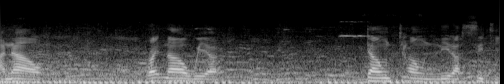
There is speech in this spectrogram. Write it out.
And now, right now we are downtown Lira City.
